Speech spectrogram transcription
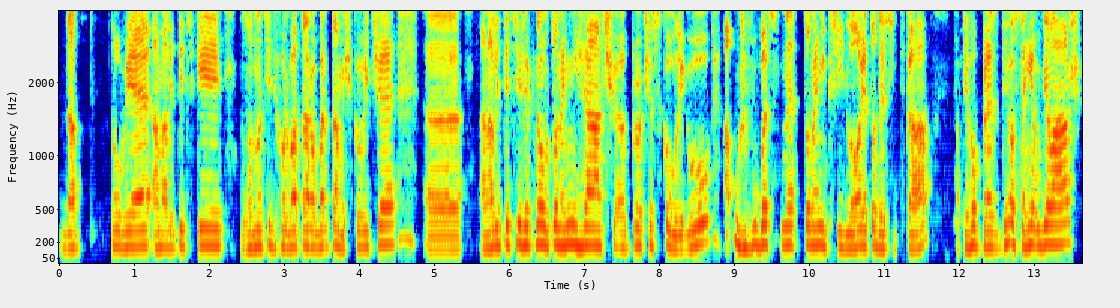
dat, datově analyticky zhodnotit Chorvata Roberta Miškoviče. E, analytici řeknou, to není hráč pro Českou ligu a už vůbec ne, to není křídlo, je to desítka a ty ho, pre, ty ho stejně uděláš,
